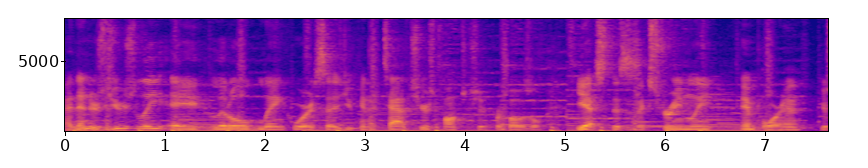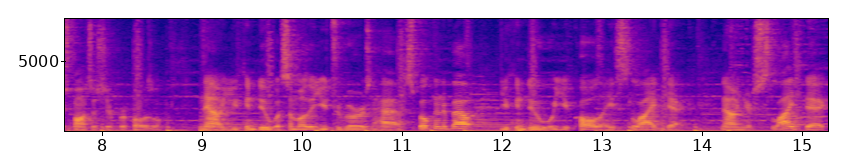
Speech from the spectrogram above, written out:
and then there's usually a little link where it says you can attach your sponsorship proposal. Yes, this is extremely important, your sponsorship proposal. Now you can do what some other YouTubers have spoken about, you can do what you call a slide deck. Now in your slide deck,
